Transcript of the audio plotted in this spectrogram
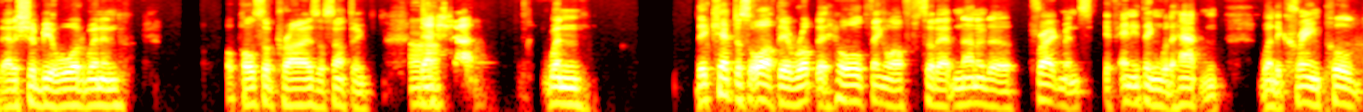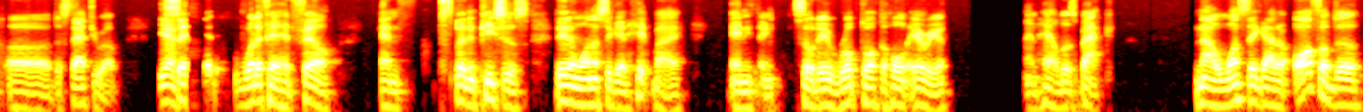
that it should be award winning, or Pulitzer Prize or something. Uh-huh. That shot when they kept us off, they roped the whole thing off so that none of the fragments, if anything would happen, when the crane pulled uh, the statue up, Yeah. said, what if it had fell and split in pieces? They didn't want us to get hit by anything, so they roped off the whole area and held us back. Now, once they got it off of the,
